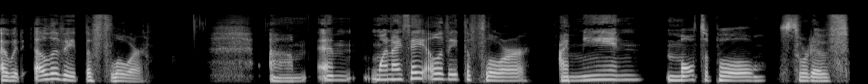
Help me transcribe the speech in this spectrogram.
I would elevate the floor. Um, and when I say elevate the floor, I mean multiple sort of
